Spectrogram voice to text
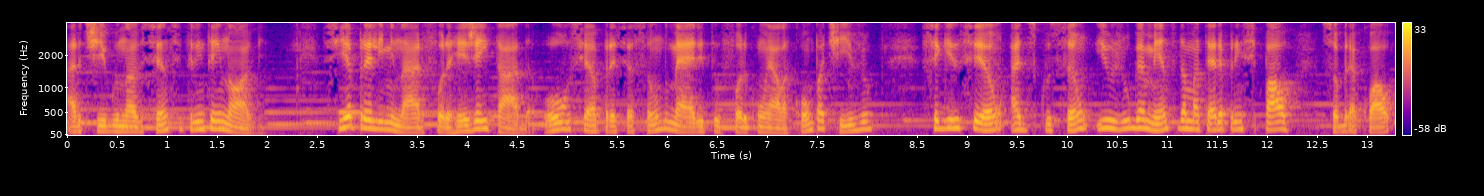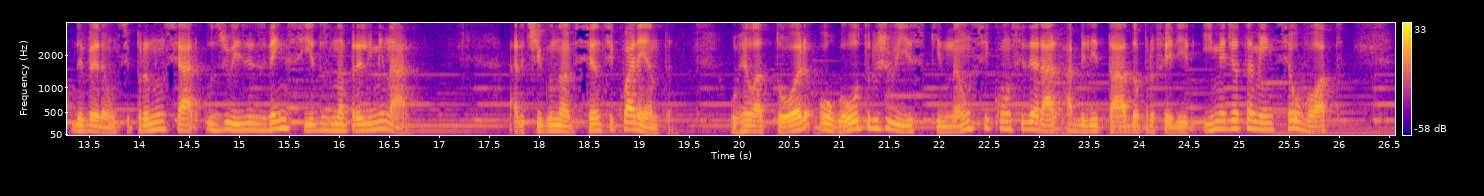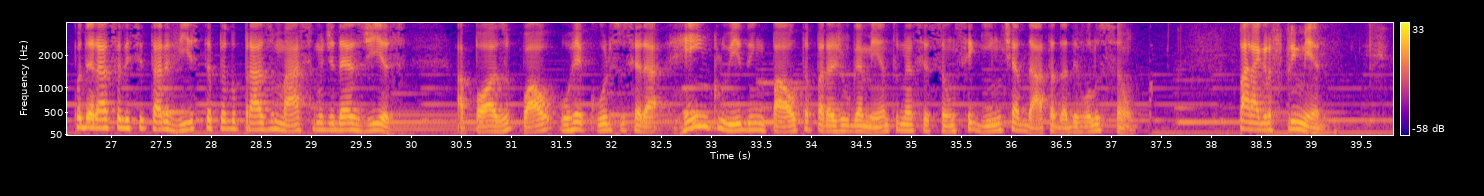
Artigo 939. Se a preliminar for rejeitada ou se a apreciação do mérito for com ela compatível, seguir-se-ão a discussão e o julgamento da matéria principal, sobre a qual deverão se pronunciar os juízes vencidos na preliminar. Artigo 940. O relator ou outro juiz que não se considerar habilitado a proferir imediatamente seu voto poderá solicitar vista pelo prazo máximo de 10 dias, após o qual o recurso será reincluído em pauta para julgamento na sessão seguinte à data da devolução. Parágrafo 1.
